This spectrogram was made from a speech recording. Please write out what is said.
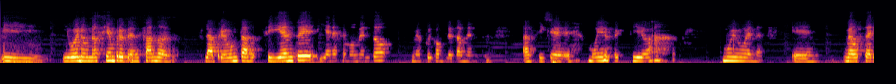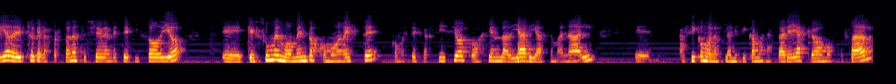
Y, bueno, uno siempre pensando en la pregunta siguiente y en ese momento me fui completamente. Así que muy efectiva, muy buena. Eh, me gustaría, de hecho, que las personas se lleven de este episodio eh, que sumen momentos como este, como este ejercicio, a su agenda diaria, semanal, eh, así como nos planificamos las tareas que vamos a hacer,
